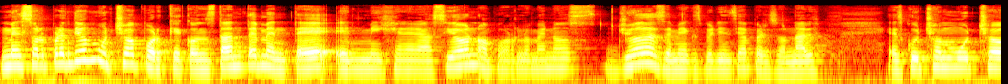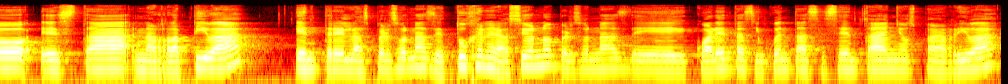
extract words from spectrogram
me sorprendió mucho porque constantemente en mi generación, o por lo menos yo desde mi experiencia personal, escucho mucho esta narrativa entre las personas de tu generación, ¿no? Personas de 40, 50, 60 años para arriba,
